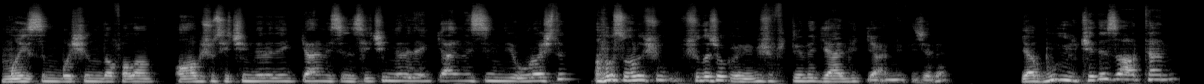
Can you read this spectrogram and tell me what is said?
Mayıs'ın başında falan abi şu seçimlere denk gelmesin, seçimlere denk gelmesin diye uğraştık. Ama sonra şu, şu da çok önemli. Şu fikre de geldik yani neticede. Ya bu ülkede zaten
